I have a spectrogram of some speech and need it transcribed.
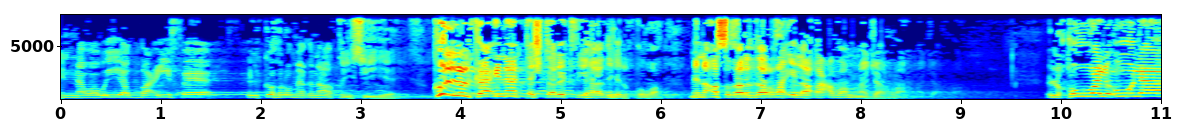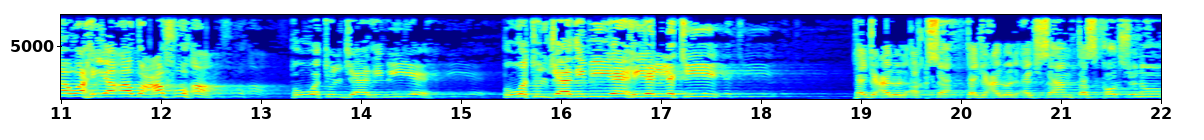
النووية الضعيفة الكهرومغناطيسيه كل الكائنات تشترك في هذه القوى من أصغر ذرة إلى أعظم مجرة. القوة الأولى وهي أضعفها. قوة الجاذبية. قوة الجاذبية هي التي تجعل الاقسام تجعل الأجسام تسقط شنو؟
